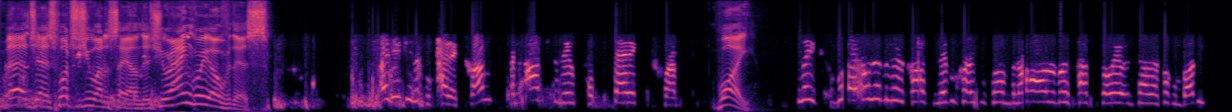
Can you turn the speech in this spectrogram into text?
Well, Jess, what did you want to say on this? You're angry over this. I think he's a pathetic tramp, an absolute pathetic tramp. Why? Like, we're all living in a cost of living crisis home, but not all of us have to go out and sell our fucking bodies.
